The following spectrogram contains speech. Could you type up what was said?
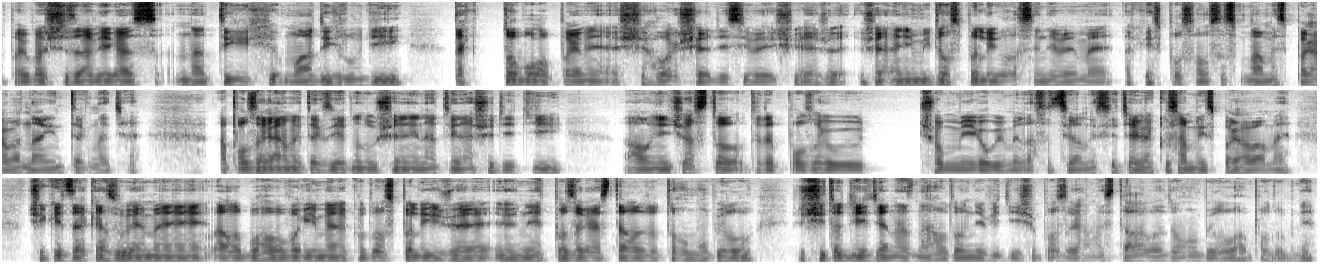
prepašte za výraz, na tých mladých ľudí, tak to bolo pre mňa ešte horšie a desivejšie, že, že ani my dospelí vlastne nevieme, akým spôsobom sa máme správať na internete. A pozeráme tak zjednodušene na tie naše deti a oni často teda pozorujú čo my robíme na sociálnych sieťach, ako sa my správame. Či keď zakazujeme alebo hovoríme ako dospelí, že, nepozeraj stále do toho mobilu, že či to dieťa nás náhodou nevidí, že pozeráme stále do mobilu a podobne.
